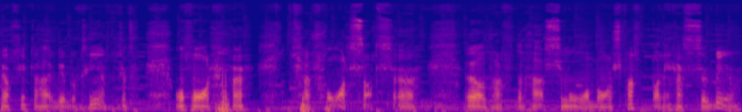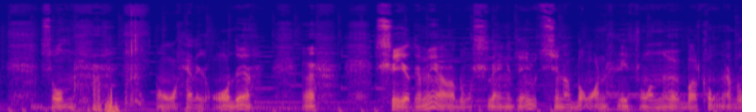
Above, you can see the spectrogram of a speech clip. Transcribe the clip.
jag sitter här i biblioteket och har eh, förfasats eh, över den här småbarnspappan i Hässelby som, eh, ja, eller ja, det eh, sedermera då slängde ut sina barn ifrån eh, balkongen då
